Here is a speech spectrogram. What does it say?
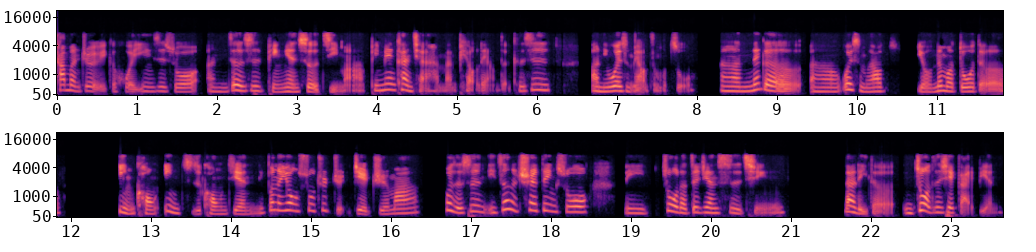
他们就有一个回应是说，嗯、你这个是平面设计吗？平面看起来还蛮漂亮的，可是啊，你为什么要这么做？嗯、那个嗯、呃，为什么要？有那么多的硬空硬质空间，你不能用数去解解决吗？或者是你真的确定说你做了这件事情，那里的你做这些改变，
